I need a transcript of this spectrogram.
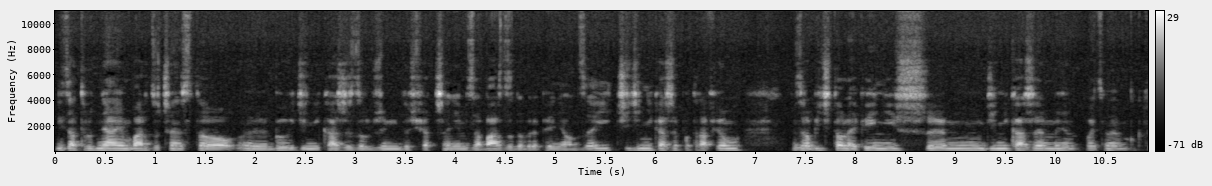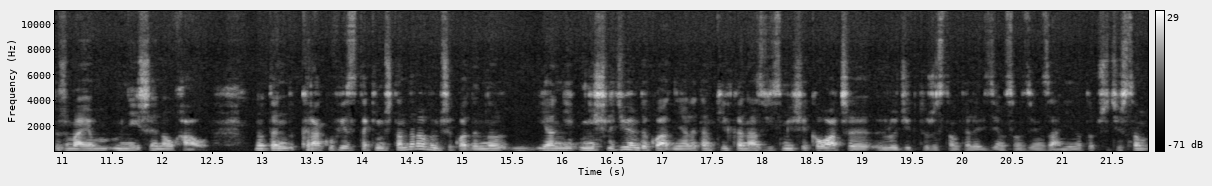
I zatrudniają bardzo często y, byłych dziennikarzy z olbrzymim doświadczeniem za bardzo dobre pieniądze i ci dziennikarze potrafią zrobić to lepiej niż dziennikarze, powiedzmy, którzy mają mniejsze know-how no ten Kraków jest takim sztandarowym przykładem. No, ja nie, nie, śledziłem dokładnie, ale tam kilka nazwisk mi się kołacze ludzi, którzy z tą telewizją są związani. No to przecież są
